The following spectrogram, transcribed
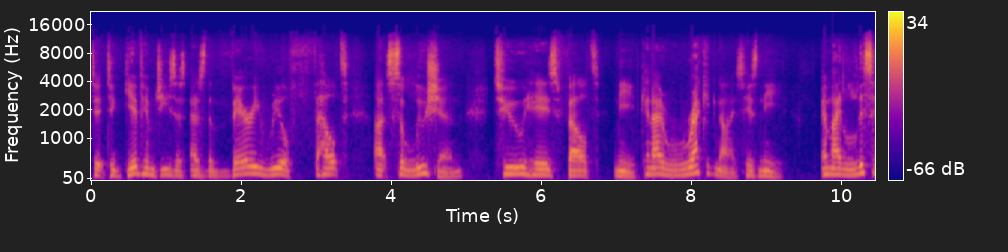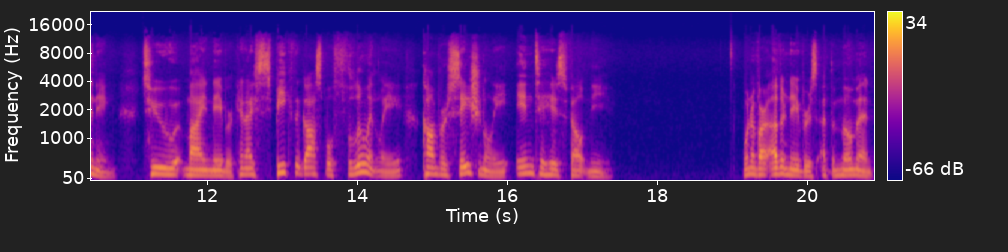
to, to give him Jesus as the very real felt uh, solution to his felt need. Can I recognize his need? Am I listening to my neighbor? Can I speak the gospel fluently, conversationally, into his felt need? One of our other neighbors at the moment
